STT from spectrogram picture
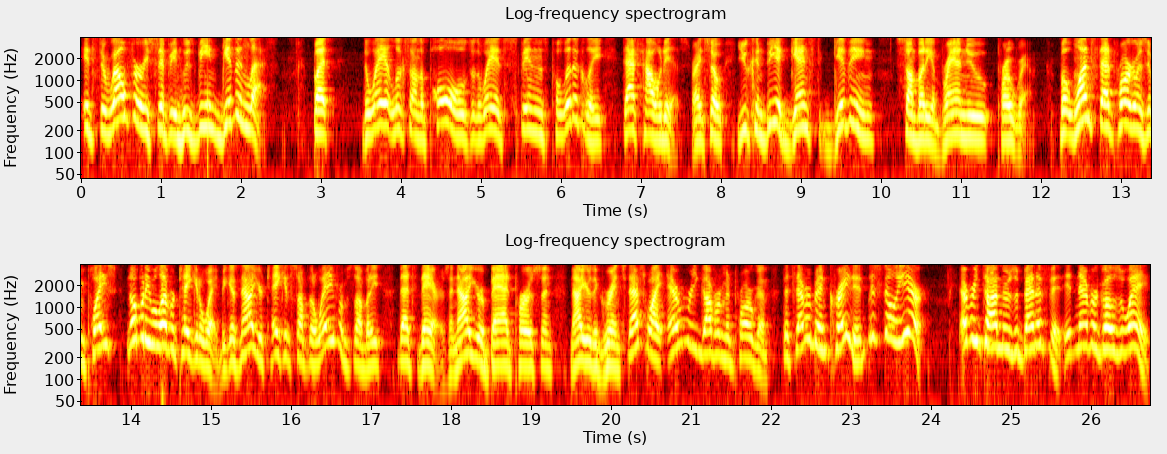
It's the welfare recipient who's being given less. But the way it looks on the polls or the way it spins politically, that's how it is, right? So you can be against giving somebody a brand new program. But once that program is in place, nobody will ever take it away because now you're taking something away from somebody that's theirs. And now you're a bad person. Now you're the Grinch. That's why every government program that's ever been created is still here. Every time there's a benefit, it never goes away.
